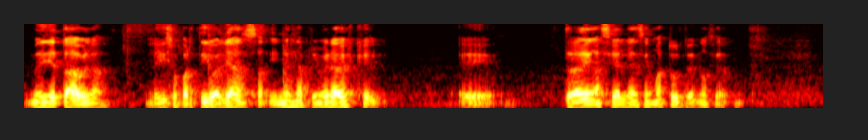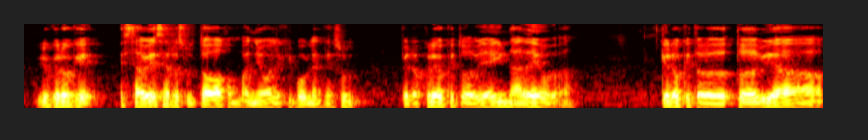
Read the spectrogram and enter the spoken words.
media tabla, le hizo partido a Alianza, y no es la primera vez que eh, traen así a Alianza en Matute, ¿no? O sea, yo creo que esta vez el resultado acompañó al equipo blanquiazul, pero creo que todavía hay una deuda. Creo que to- todavía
